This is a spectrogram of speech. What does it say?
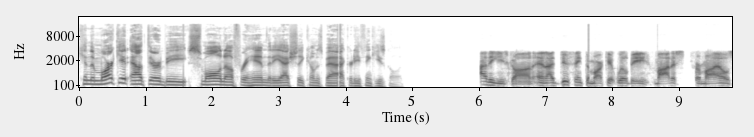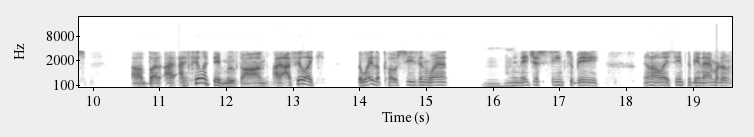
Can the market out there be small enough for him that he actually comes back, or do you think he's gone? I think he's gone, and I do think the market will be modest for Miles. Uh, but I, I feel like they've moved on. I, I feel like the way the postseason went, Mm-hmm. I mean, they just seem to be, you know, they seem to be enamored of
